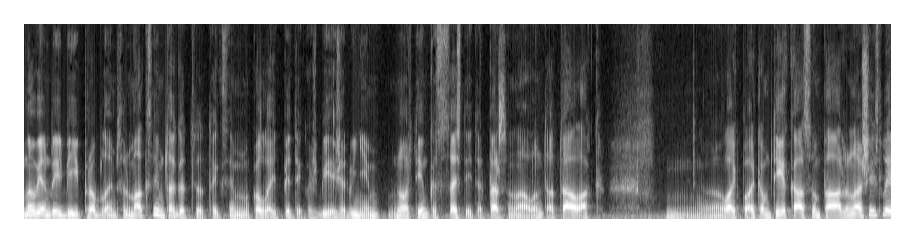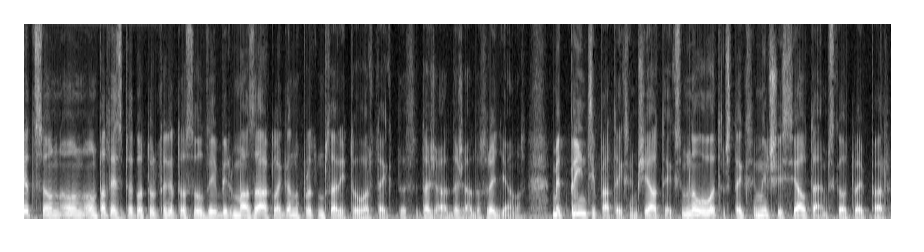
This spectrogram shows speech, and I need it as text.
Nu, Vienbrīd bija problēmas ar maksām, tagad teiksim, kolēģi pietiekuši bieži ar viņiem, no nu, tiem, kas saistīti ar personālu un tā tālāk. Mm, laiku pa laikam tiekās un pārunā šīs lietas, un, un, un patiesībā tur tagad to sūdzību ir mazāk, lai gan, nu, protams, arī to var teikt dažād, dažādos reģionos. Bet principā teiksim, šī attieksme. Nu, otrs teiksim, ir šis jautājums kaut vai par.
